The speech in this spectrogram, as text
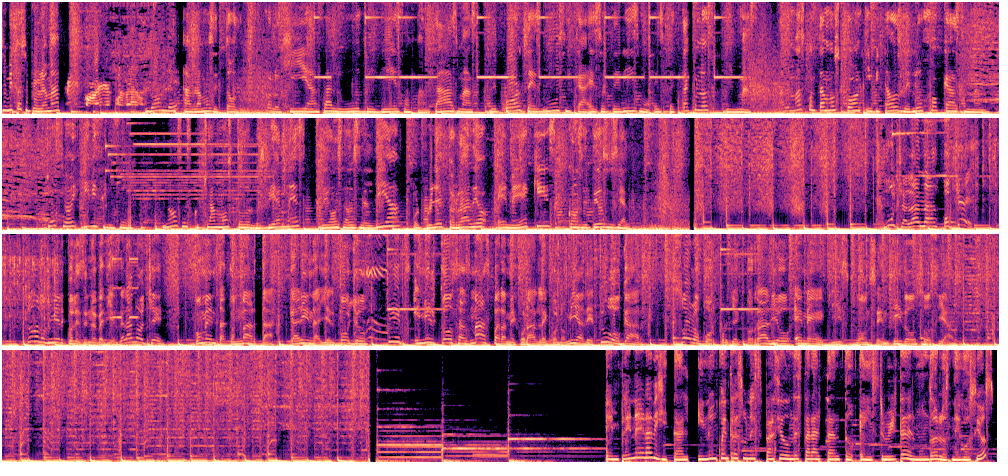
Los invito a su programa donde hablamos de todo. Psicología, salud, belleza, fantasmas, deportes, música, esoterismo, espectáculos y más. Además contamos con invitados de lujo cada semana. Yo soy Ibis Sincero. Nos escuchamos todos los viernes de 11 a 12 del día por Proyecto Radio MX con sentido social. ¿Mucha lana o qué? Miércoles de 9 a 10 de la noche, comenta con Marta, Karina y el Pollo tips y mil cosas más para mejorar la economía de tu hogar. Solo por Proyecto Radio MX con sentido social. En plena era digital y no encuentras un espacio donde estar al tanto e instruirte del mundo de los negocios?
